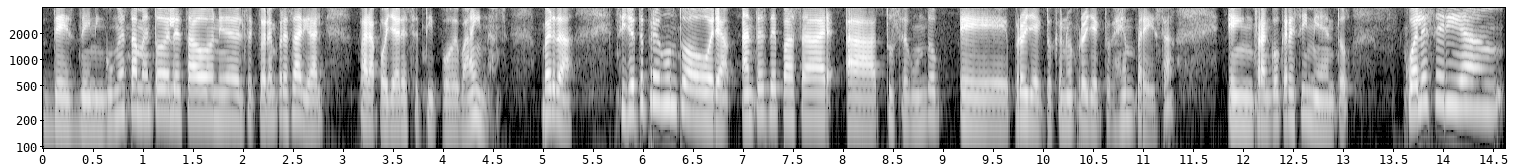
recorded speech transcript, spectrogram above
desde ningún estamento del Estado ni del sector empresarial para apoyar ese tipo de vainas, ¿verdad? Si yo te pregunto ahora, antes de pasar a tu segundo eh, proyecto, que no es proyecto, es empresa, en franco crecimiento, ¿cuáles serían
